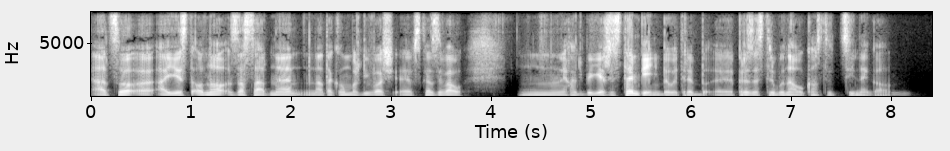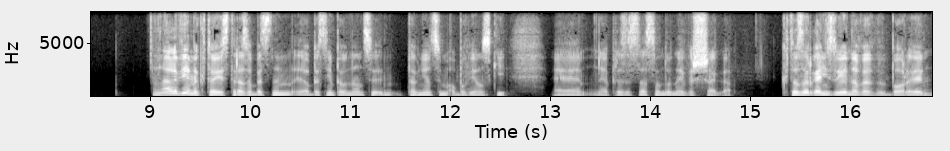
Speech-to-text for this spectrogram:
a, co, a jest ono zasadne. Na taką możliwość e, wskazywał mm, choćby Jerzy Stępień, były tryb, e, prezes Trybunału Konstytucyjnego. No ale wiemy, kto jest teraz obecnym, obecnie pełniącym, pełniącym obowiązki prezesa Sądu Najwyższego. Kto zorganizuje nowe wybory?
